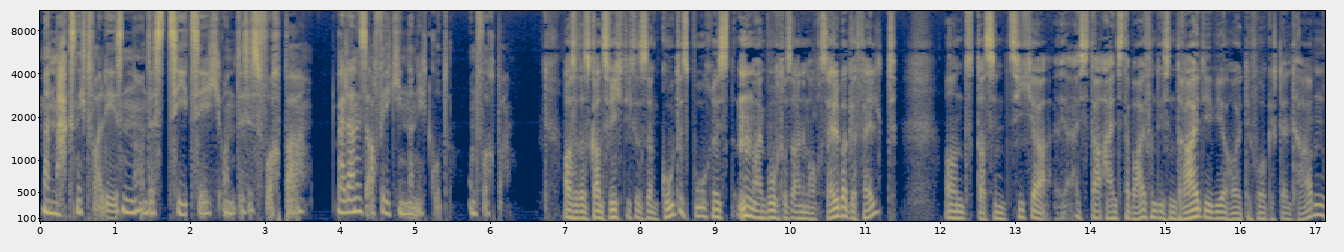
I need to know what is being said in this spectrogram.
man mag es nicht vorlesen und es zieht sich und es ist furchtbar, weil dann ist es auch für die Kinder nicht gut und furchtbar. Also das ist ganz wichtig, dass es ein gutes Buch ist, ein Buch, das einem auch selber gefällt. Und das sind sicher, ist da eins dabei von diesen drei, die wir heute vorgestellt haben.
